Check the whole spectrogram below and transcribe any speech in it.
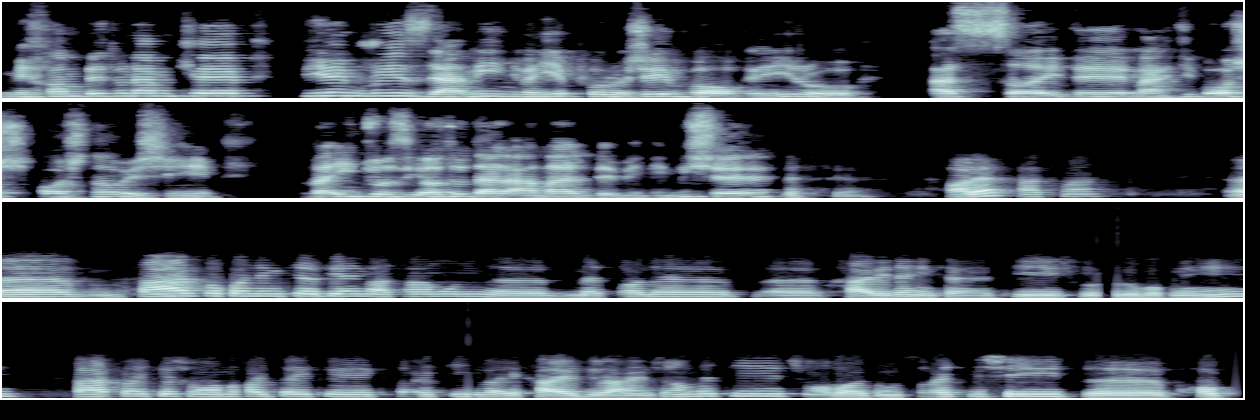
می‌خوام بدونم که بیایم روی زمین و یه پروژه واقعی رو از ساید مهدی باش آشنا بشیم و این جزئیات رو در عمل ببینیم. میشه؟ آره حتما. فرض بکنیم که بیایم از همون مثال خرید اینترنتی شروع بکنیم. فرض کنید که شما می‌خواید برید توی یک سایتی و یک خریدی رو انجام بدید. شما وارد اون سایت میشید. خب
